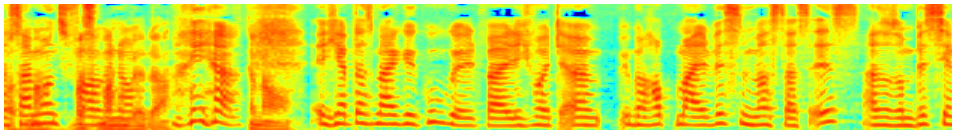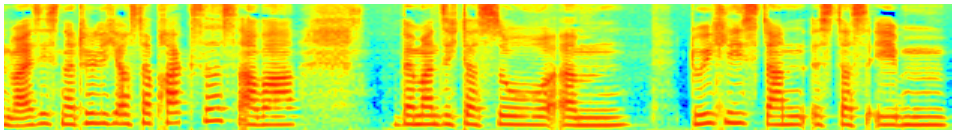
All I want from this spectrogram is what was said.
Das Was haben wir uns was machen vorgenommen. wir da? ja. Genau. Ich habe das mal gegoogelt, weil ich wollte äh, überhaupt mal wissen, was das ist. Also so ein bisschen weiß ich es natürlich aus der Praxis, aber wenn man sich das so ähm, durchliest, dann ist das eben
